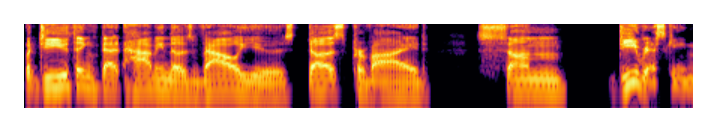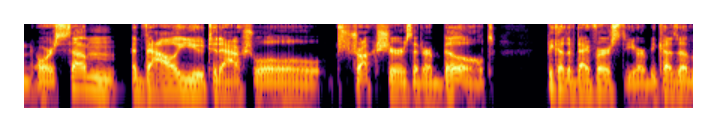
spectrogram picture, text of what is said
But do you think that having those values does provide some de risking or some value to the actual structures that are built because of diversity or because of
